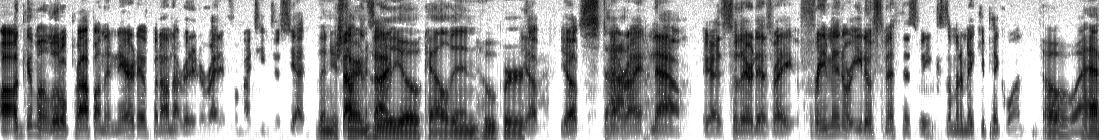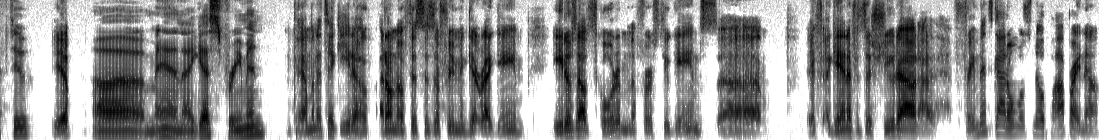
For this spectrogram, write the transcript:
I'll give him a little prop on the narrative, but I'm not ready to write it for my team just yet. Then you're Falcons starting side. Julio, Calvin, Hooper. Yep, yep. Stop. That right now. Yeah, so there it is, right? Freeman or Ito Smith this week because I'm going to make you pick one. Oh, I have to. Yep. Uh, man, I guess Freeman. Okay, I'm going to take Ito. I don't know if this is a Freeman get right game. Ito's outscored him in the first two games. Uh, if again, if it's a shootout, I, Freeman's got almost no pop right now.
